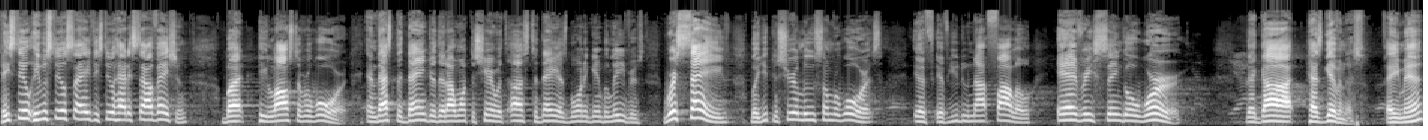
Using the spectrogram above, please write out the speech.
He, still, he was still saved, he still had his salvation, but he lost a reward. And that's the danger that I want to share with us today as born again believers. We're saved, but you can sure lose some rewards if, if you do not follow every single word that God has given us. Amen.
